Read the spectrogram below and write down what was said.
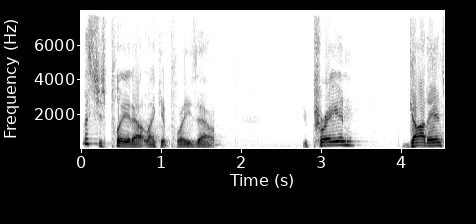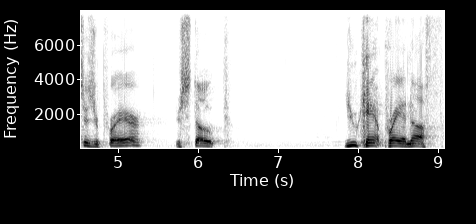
Let's just play it out like it plays out. You're praying, God answers your prayer, you're stoked you can't pray enough.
